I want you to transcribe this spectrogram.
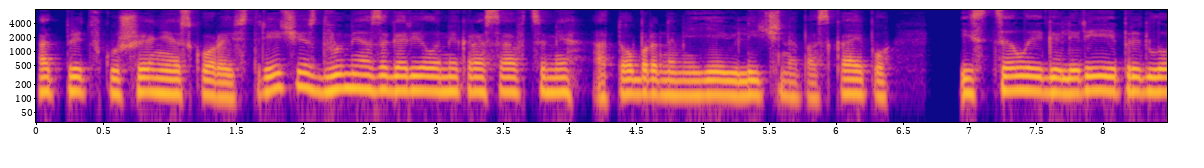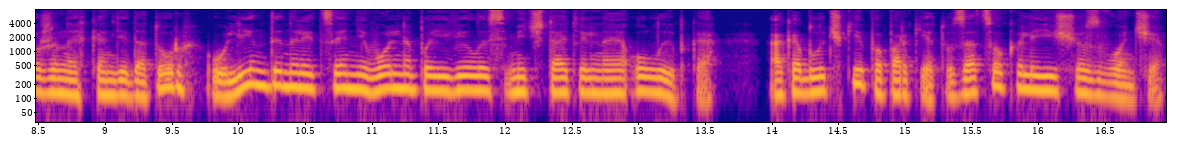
От предвкушения скорой встречи с двумя загорелыми красавцами, отобранными ею лично по скайпу, из целой галереи предложенных кандидатур у Линды на лице невольно появилась мечтательная улыбка, а каблучки по паркету зацокали еще звонче.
